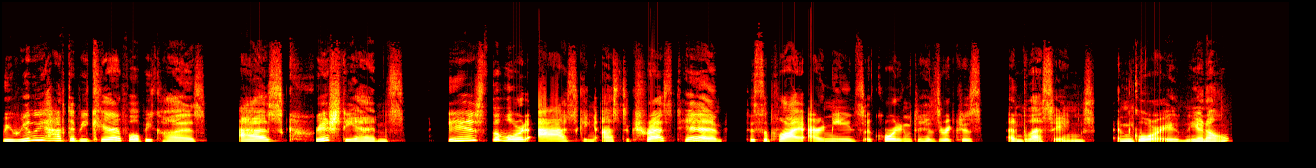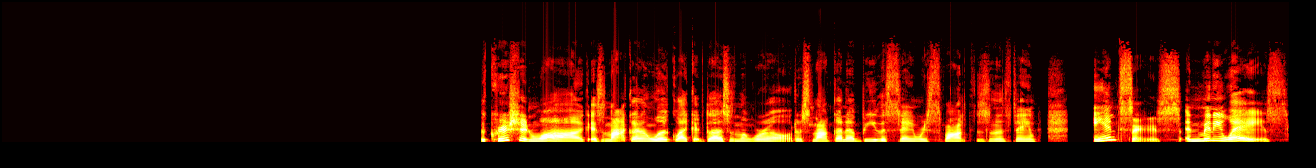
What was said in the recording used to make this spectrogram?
we really have to be careful because as Christians, is the Lord asking us to trust Him to supply our needs according to his riches and blessings and glory, you know? The Christian walk is not going to look like it does in the world. It's not going to be the same responses and the same answers in many ways.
